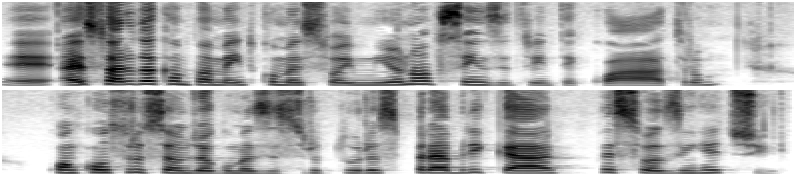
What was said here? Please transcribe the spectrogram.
É, a história do acampamento começou em 1934, com a construção de algumas estruturas para abrigar pessoas em retiro.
